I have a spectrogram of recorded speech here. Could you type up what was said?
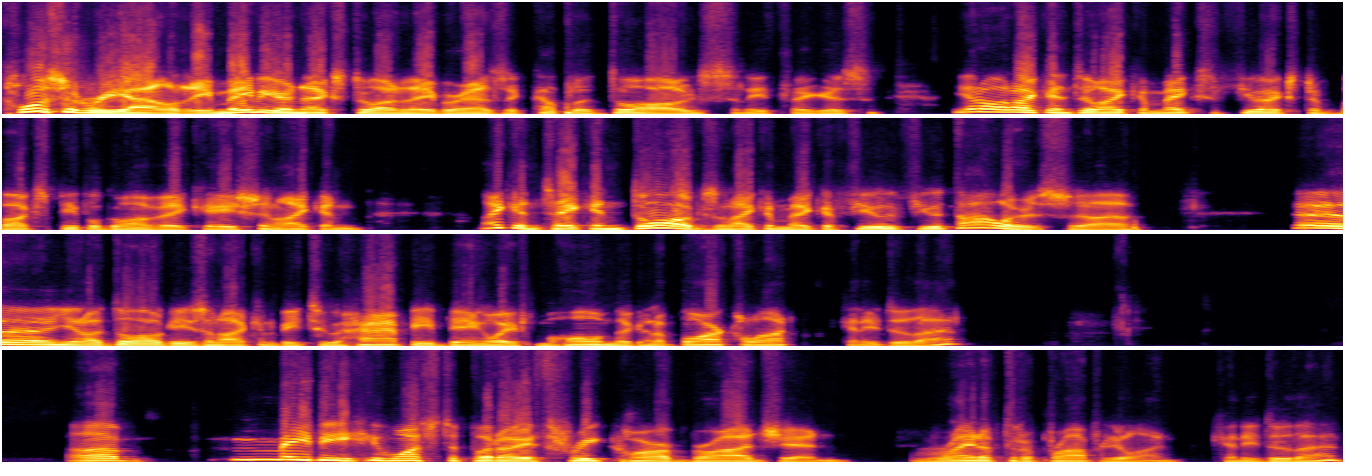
closer to reality, maybe your next door neighbor has a couple of dogs and he figures, you know what I can do? I can make a few extra bucks. People go on vacation. I can, I can take in dogs and I can make a few, few dollars. Uh, uh, you know, doggies are not going to be too happy being away from home. They're going to bark a lot. Can he do that? Uh, maybe he wants to put a three car barrage in right up to the property line. Can he do that?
